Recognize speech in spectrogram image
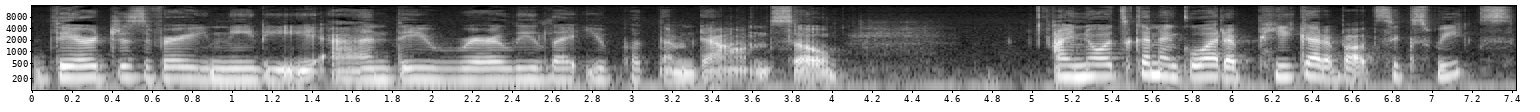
they're just very needy and they rarely let you put them down. So, I know it's gonna go at a peak at about six weeks.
